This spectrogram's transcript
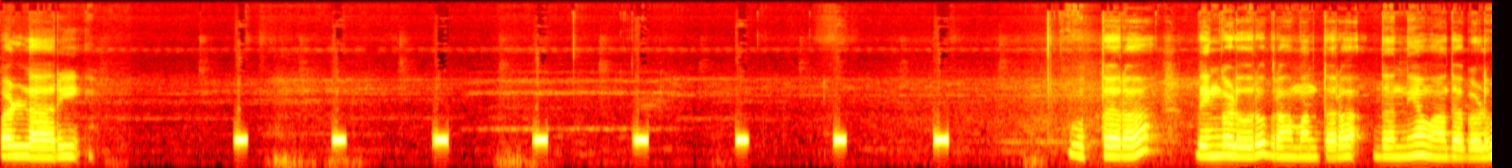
ಬಳ್ಳಾರಿ. ಉತ್ತರ ಬೆಂಗಳೂರು ಗ್ರಾಮಾಂತರ. ಧನ್ಯವಾದಗಳು.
